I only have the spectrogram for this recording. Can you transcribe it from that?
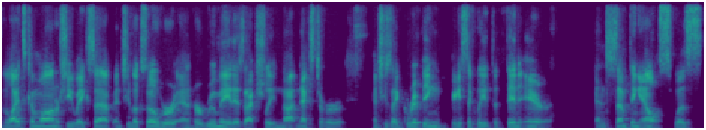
the lights come on or she wakes up and she looks over and her roommate is actually not next to her and she's like gripping basically the thin air and something else was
